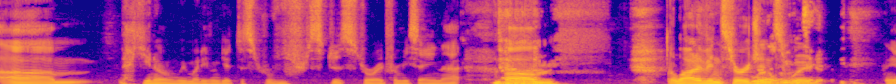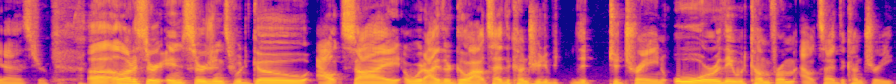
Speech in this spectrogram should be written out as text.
Um, you know, we might even get dest- destroyed for me saying that. Um, a lot of insurgents would yeah, that's true. Uh, a lot of insurgents would go outside, would either go outside the country to the, to train, or they would come from outside the country,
